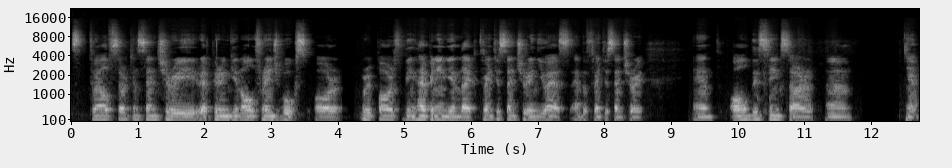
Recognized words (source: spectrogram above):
12th, 13th century appearing in all French books or reports being happening in like 20th century in US, end of 20th century. And all these things are, um, yeah,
